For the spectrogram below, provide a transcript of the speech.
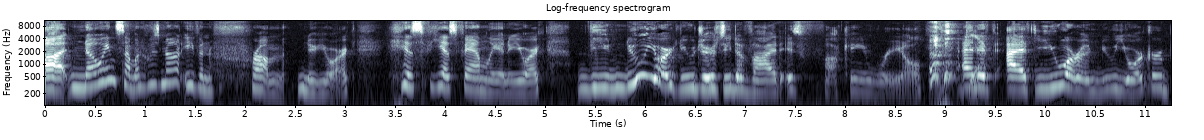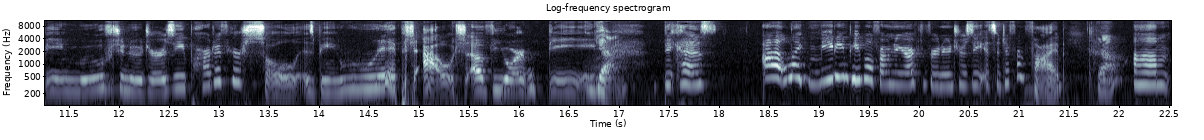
uh, knowing someone who's not even from New York, his he has family in New York. The New York New Jersey divide is fucking real. And Yeah. if if you are a New Yorker being moved to New Jersey, part of your soul is being ripped out of your being. Yeah. Because, uh, like meeting people from New York for New Jersey, it's a different vibe. Yeah. Um,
